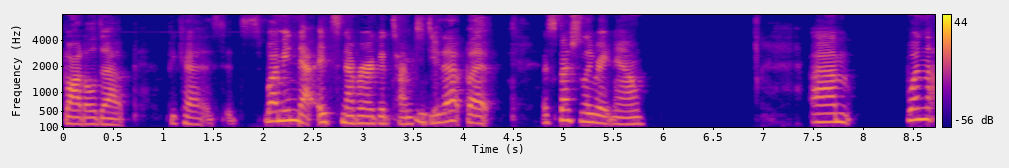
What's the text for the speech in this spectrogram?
bottled up because it's well i mean it's never a good time to do that but especially right now. Um one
